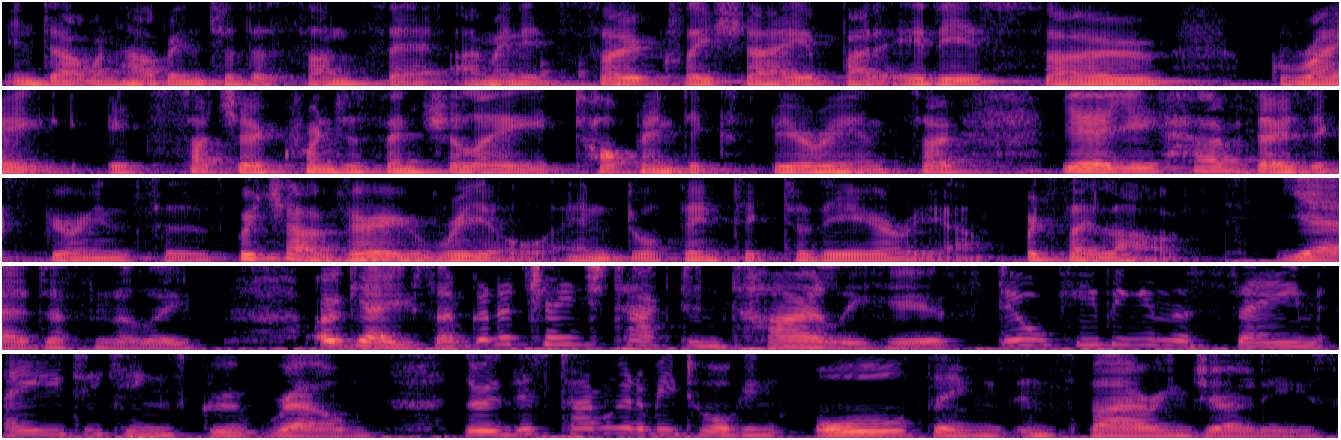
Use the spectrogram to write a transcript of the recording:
in Darwin Harbour into the sunset. I mean, it's so cliche, but it is so great. It's such a quintessentially top end experience. So, yeah, you have those experiences which are very real and authentic to the area, which they love. Yeah, definitely. Okay, so I'm going to change tact entirely here, still keeping in the same AAT Kings group realm, though this time we're going to be talking all things Inspiring Journeys.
